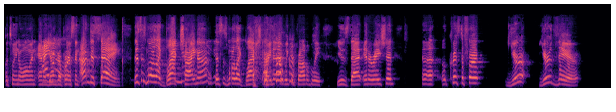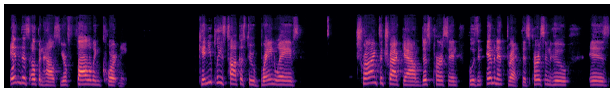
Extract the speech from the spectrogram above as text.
between a woman and a I younger know. person. I'm just saying, this is more like Black. China. This is more like Black China. we could probably use that iteration. Uh, Christopher, you're you're there in this open house. You're following Courtney. Can you please talk us through brainwaves trying to track down this person who is an imminent threat, this person who is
